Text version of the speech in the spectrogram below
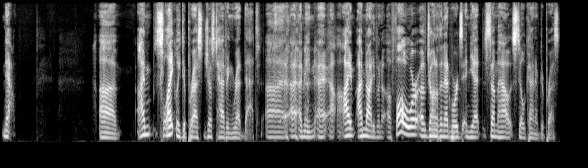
Now, uh, I'm slightly depressed just having read that. Uh, I, I, mean, I, am not even a follower of Jonathan Edwards, and yet somehow still kind of depressed.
